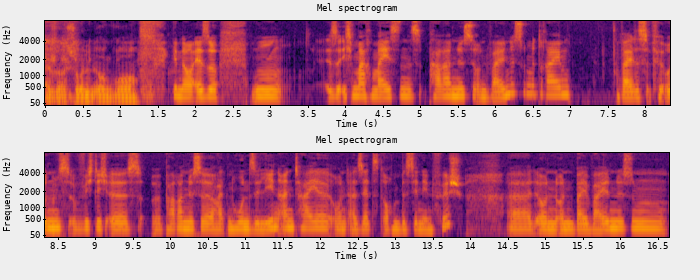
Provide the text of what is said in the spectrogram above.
Also schon irgendwo. Genau, also, mm, also ich mache meistens Paranüsse und Walnüsse mit rein weil das für uns wichtig ist, äh, Paranüsse hat einen hohen Selenanteil und ersetzt auch ein bisschen den Fisch. Äh, und, und bei Walnüssen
